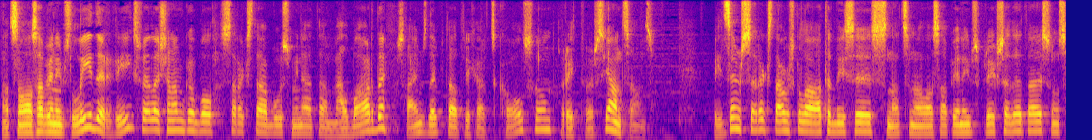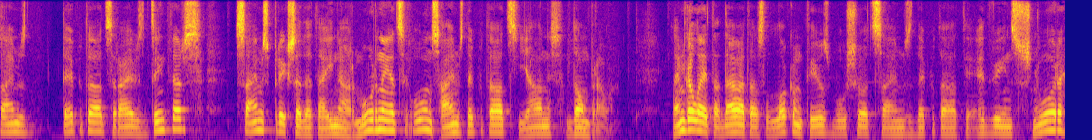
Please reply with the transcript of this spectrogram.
Nacionālās apvienības līderi Rīgas vēlēšana apgabala sarakstā būs minētā Melbārde, saimnes deputāti Rihards Kols un Ritvers Jansons. Vidzemes sarakstā augšgalā atradīsies Nacionālās apvienības priekšsēdētājs un saimnes deputāts Raivis Dzinters, saimnes priekšsēdētāja Ināra Mūrniece un saimnes deputāts Jānis Dombrava. Zemgalē tā dēvētās lokomotīvas būšot saimnes deputāti Edvīns Šņore,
